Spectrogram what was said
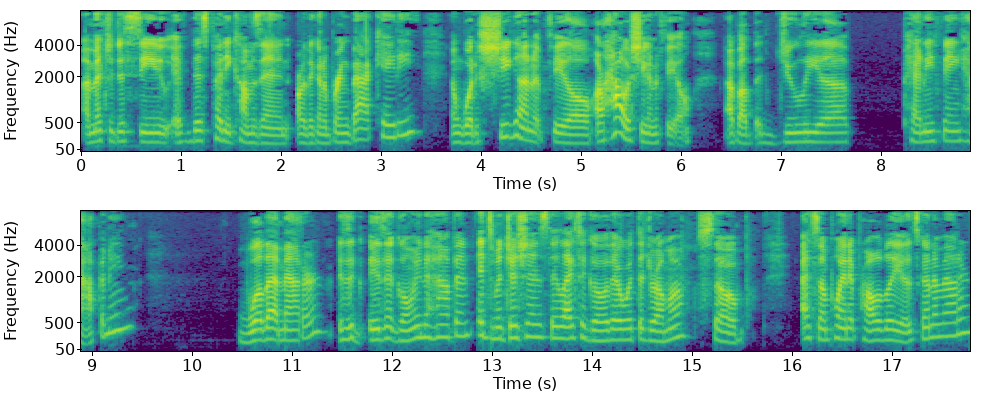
I'm interested to see if this penny comes in, are they going to bring back Kady? And what is she going to feel, or how is she going to feel about the Julia Penny thing happening? Will that matter? Is it is it going to happen? It's magicians. They like to go there with the drama. So at some point it probably is going to matter.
